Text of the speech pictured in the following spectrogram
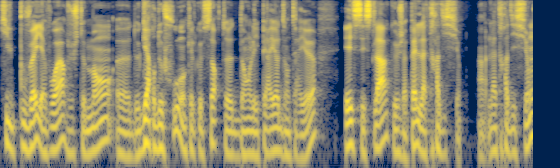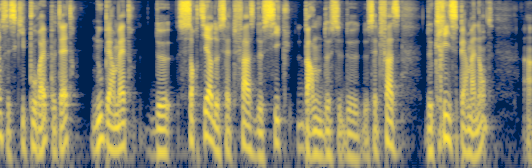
qu'il pouvait y avoir justement euh, de garde-fou en quelque sorte dans les périodes antérieures, et c'est cela que j'appelle la tradition. Hein. La tradition, c'est ce qui pourrait peut-être nous permettre de sortir de cette phase de crise permanente, hein,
